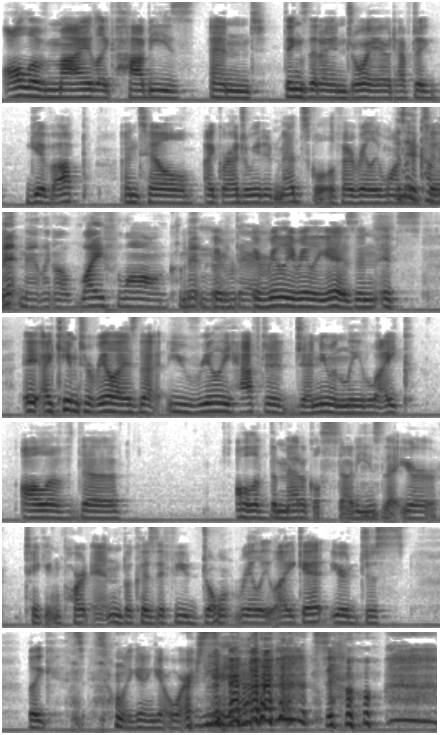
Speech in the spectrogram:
all of my like hobbies and things that I enjoy, I would have to give up until I graduated med school if I really wanted to. It's like a to. commitment, like a lifelong commitment it, right there. It really, really is. And it's, it, I came to realize that you really have to genuinely like all of the, all of the medical studies that you're taking part in because if you don't really like it, you're just like it's, it's only gonna get worse. Yeah. so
